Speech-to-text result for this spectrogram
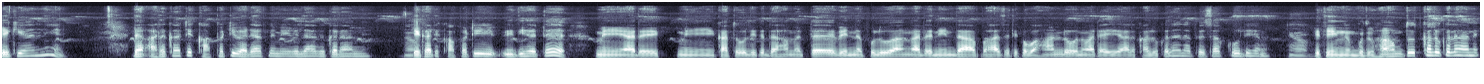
ඒ කියන්නේ දැන් අර කටේ කපටි වැඩක් නේ මේ වෙලාවේ කරන්නේ. ඒකට කපටි විදිහට මේ අර මේ කතෝලික දහමට වෙන්න පුළුවන් අර නින්දා අපහාස ටික වහන්න ඕනවට එයාල කලු කළාන පෙසක් උඩ එහෙම. ඉතින් බුදුහාමුදුරුත් කලු කළානේ.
